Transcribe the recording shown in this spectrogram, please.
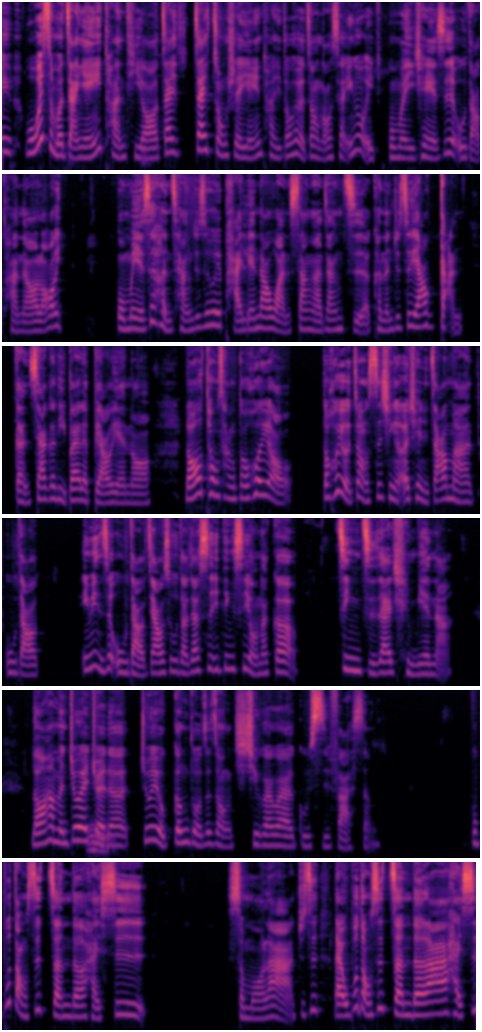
诶，我为什么讲演艺团体哦？在在中学演艺团体都会有这种东西啊，因为我以我们以前也是舞蹈团的哦，然后我们也是很常，就是会排练到晚上啊，这样子，可能就是要赶赶下个礼拜的表演哦。然后通常都会有都会有这种事情，而且你知道吗？舞蹈，因为你是舞蹈教室，舞蹈教室一定是有那个镜子在前面呐、然后他们就会觉嗯得就会有更多这种奇奇怪怪的故事发生。我不懂是真的还是什么啦，就是哎我不懂是真的啦，还是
